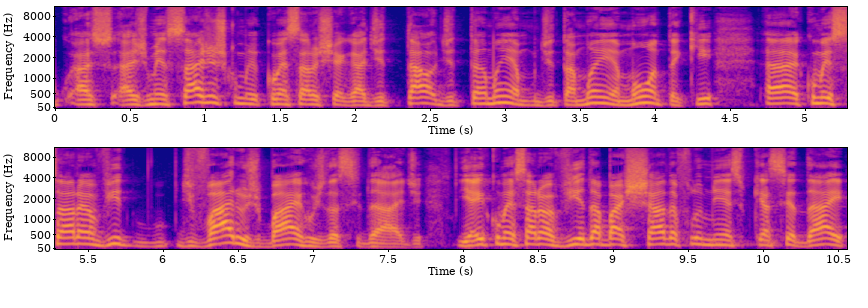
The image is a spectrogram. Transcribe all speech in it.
o, as, as, mensagens come, começaram a chegar de, tal, de, tamanha, de tamanha monta que uh, começaram a vir de vários bairros da cidade. E aí começaram a vir da Baixada Fluminense, porque a SEDAI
